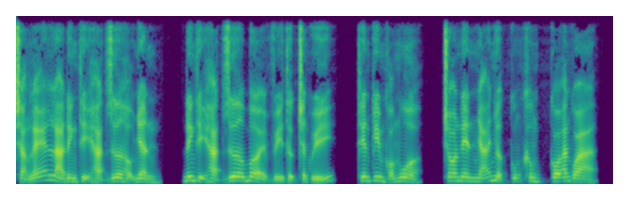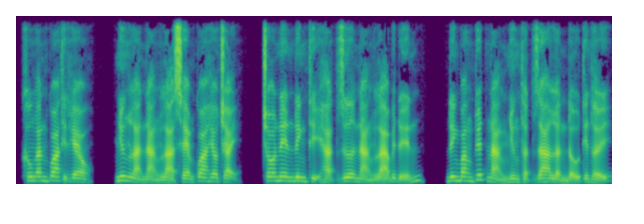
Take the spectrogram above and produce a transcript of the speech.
Chẳng lẽ là đinh thị hạt dưa hậu nhân, đinh thị hạt dưa bởi vì thực chân quý, thiên kim khó mua, cho nên nhã nhược cũng không có ăn qua, không ăn qua thịt heo, nhưng là nàng là xem qua heo chạy, cho nên đinh thị hạt dưa nàng là biết đến, đinh băng tuyết nàng nhưng thật ra lần đầu tiên thấy,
